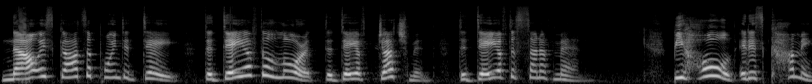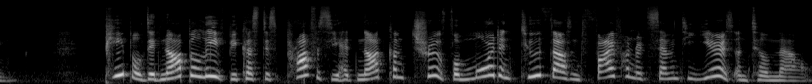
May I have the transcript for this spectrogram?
now is God's appointed day, the day of the Lord, the day of judgment, the day of the Son of Man. Behold, it is coming. People did not believe because this prophecy had not come true for more than 2,570 years until now.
